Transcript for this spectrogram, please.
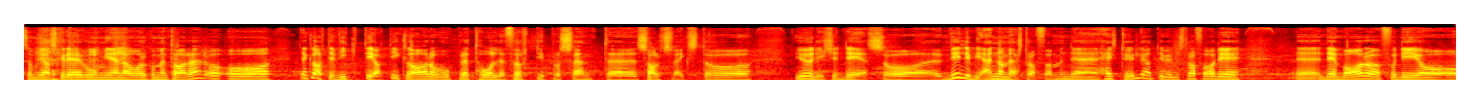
Som vi har skrevet om i en av våre kommentarer. Og, og det er klart det er viktig at de klarer å opprettholde 40 salgsvekst. og Gjør de ikke det, så vil de bli enda mer straffa. Men det er helt tydelig at de vil bli straffa. Det, eh, det, er bare for de å, å,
